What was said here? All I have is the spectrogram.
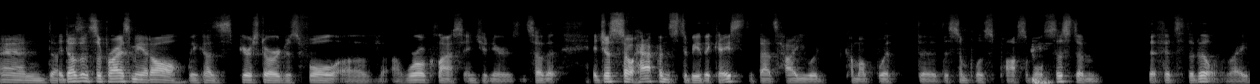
And uh, it doesn't surprise me at all because Pure Storage is full of uh, world class engineers. And so that it just so happens to be the case that that's how you would come up with the, the simplest possible system that fits the bill, right?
